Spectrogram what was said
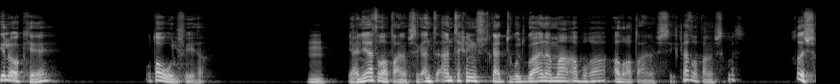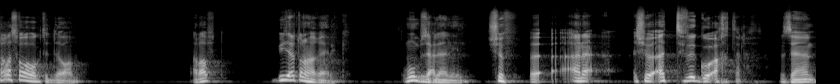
قل أوكي وطول فيها. امم يعني لا تضغط على نفسك. أنت أنت الحين وش قاعد تقول؟ تقول أنا ما أبغى أضغط على نفسي. لا تضغط على نفسك بس. خذ الشغلة سوها وقت الدوام. عرفت؟ بيعطونها غيرك. مو بزعلانين. شوف. أنا شوف أتفق وأختلف. زين؟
